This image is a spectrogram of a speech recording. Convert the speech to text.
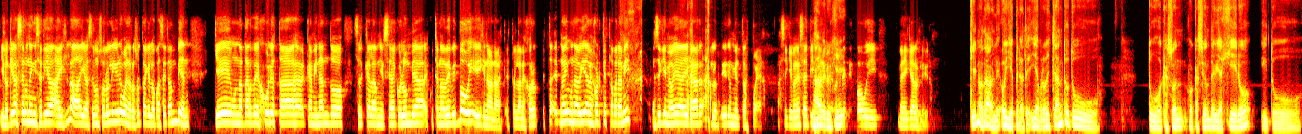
y, lo que iba a ser una iniciativa aislada, iba a ser un solo libro, bueno, resulta que lo pasé tan bien que una tarde de julio estaba caminando cerca de la Universidad de Columbia escuchando a David Bowie y dije, no, no, esto es la mejor, no hay una vida mejor que esta para mí, así que me voy a dedicar a los libros mientras pueda. Así que con esa epifanía ah, de Bowie me dediqué a los libros. Qué notable. Oye, espérate, y aprovechando tu, tu vocación, vocación de viajero y tu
